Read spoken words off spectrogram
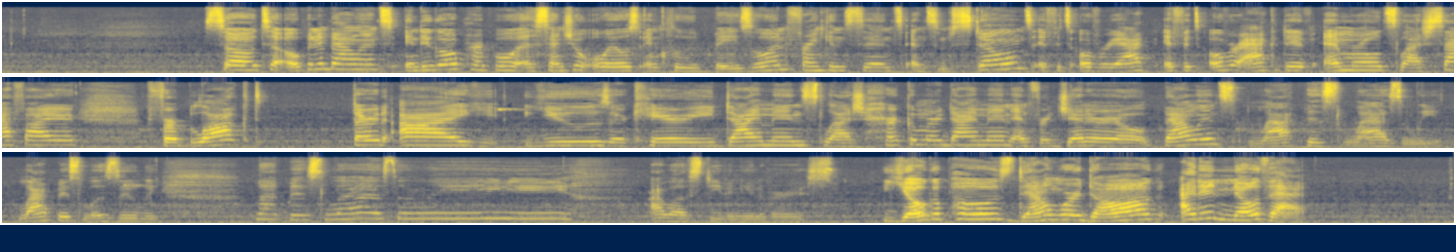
So to open and balance, indigo purple essential oils include basil and frankincense and some stones. If it's overreact, if it's overactive, emerald slash sapphire. For blocked third eye, use or carry diamond slash Herkimer diamond, and for general balance, lapis lazuli. Lapis lazuli. Lapis lazuli. I love Steven Universe. Yoga pose, downward dog. I didn't know that.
